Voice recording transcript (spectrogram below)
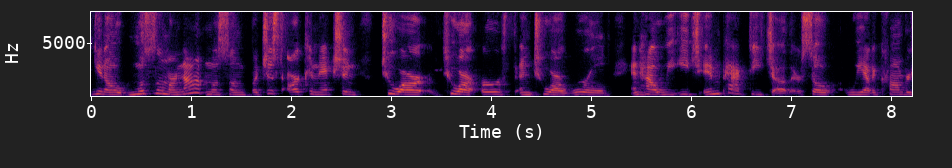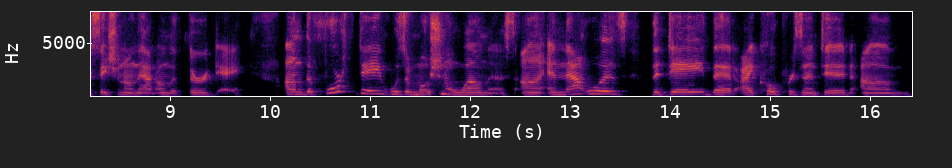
you know, Muslim or not Muslim, but just our connection to our to our earth and to our world and how we each impact each other. So we had a conversation on that on the third day. Um, the fourth day was emotional wellness, uh, and that was the day that I co-presented um,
